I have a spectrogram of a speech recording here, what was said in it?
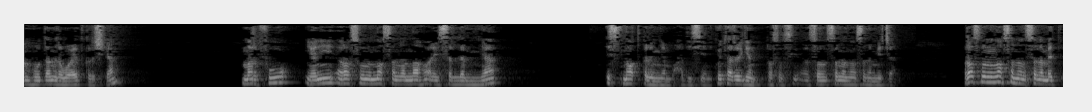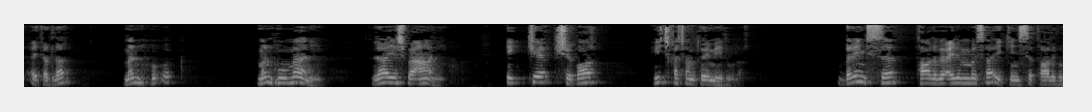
anhudan rivoyat qilishgan marfu ya'ni rasululloh sollallohu alayhi vasallamga isnot qilingan bu hadis ya'ni ko'tarilgan rasul sollallohu alayhi vasallamgacha rasululloh sollallohu alayhi vasallam aytadilar manhumani la yashba'ani ikki kishi bor hech qachon to'ymaydi ular birinchisi tolibi ilm bo'lsa ikkinchisi tolibi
